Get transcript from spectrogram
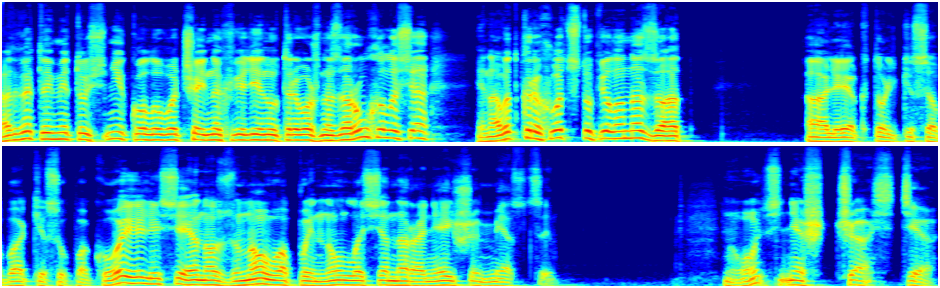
Ад гэтай метусні кола вачэй на хвіліну трывожна зарухалася і нават крыход ступіла назад. Але як толькі сабакі супакоіліся, яно зноў апынулася на ранейшым месцы. Ось няшчасце.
